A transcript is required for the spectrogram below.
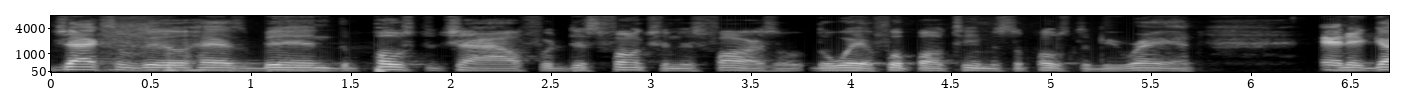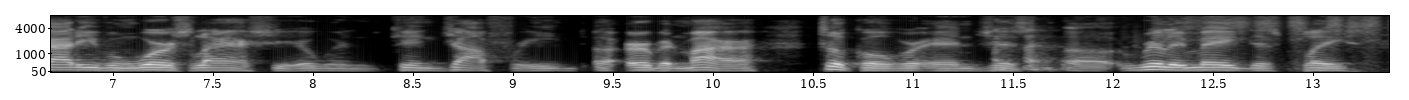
Jacksonville has been the poster child for dysfunction as far as the way a football team is supposed to be ran. And it got even worse last year when King Joffrey, uh, Urban Meyer, took over and just uh, really made this place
